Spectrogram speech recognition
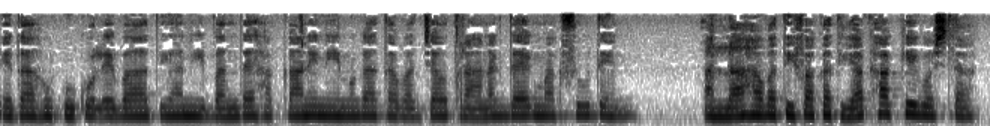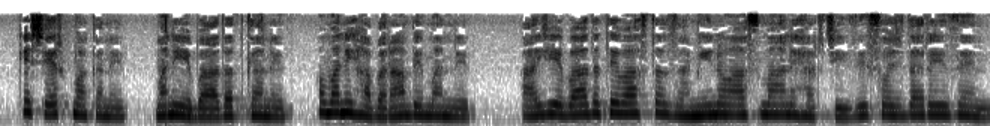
ادا حقوق العباد یعنی بندے حقانی نیمگا توجہ ترانک دیگ مقصودین۔ اللہ وتی فقط یک حق کی گوشتا کہ شرک مکنیت منی عبادت کنیت اور منی حبراں بھی منیت آئی عبادت واسطہ زمین و آسمان ہر چیزی سوچدہ ریزن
